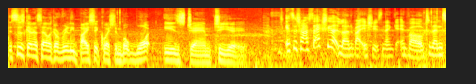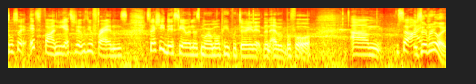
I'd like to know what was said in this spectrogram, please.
This is going to sound like a really basic question, but what is jam to you? It's a chance to actually like learn about issues and then get involved. And then it's also it's fun. You get to do it with your friends, especially this year when there's more and more people doing it than ever before. Um, so Is there really?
